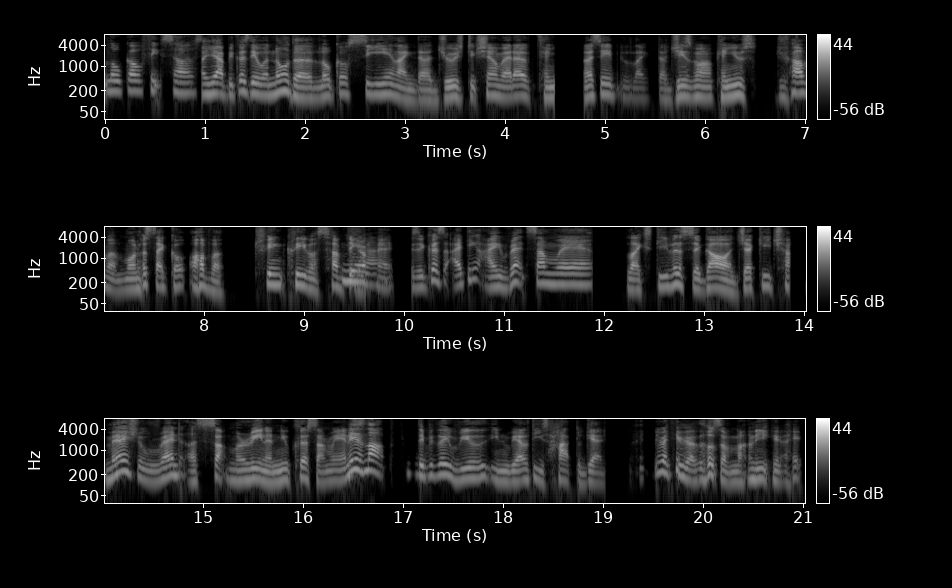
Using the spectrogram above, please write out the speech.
Local fixers. Uh, yeah, because they will know the local scene, like the jurisdiction, whether can let's say like the Gizmo can you drive a motorcycle off a train cliff or something like that. It's because I think I read somewhere like Steven Seagal or Jackie Chan managed to rent a submarine, a nuclear submarine, and it's not typically real. In reality, it's hard to get. Even if you have loads of money, right?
